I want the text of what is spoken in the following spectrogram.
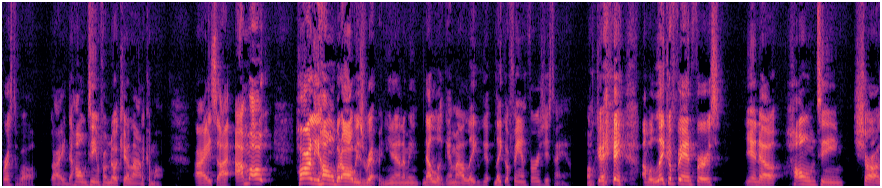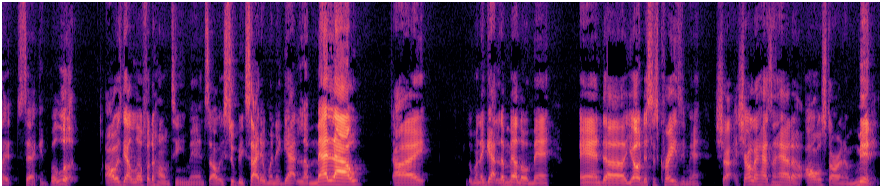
first of all, all right, the home team from North Carolina. Come on. All right, so I, am all hardly home, but always repping. You know what I mean? Now, look, am I a Laker, Laker fan first? Yes, I am. Okay, I'm a Laker fan first. You know, home team, Charlotte second. But look, I always got love for the home team, man. So I was super excited when they got LaMelo. All right, when they got LaMelo, man. And uh, yo, this is crazy, man. Charlotte hasn't had an All Star in a minute.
